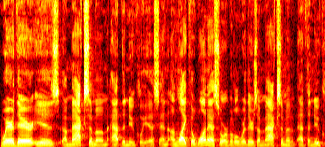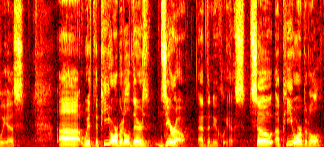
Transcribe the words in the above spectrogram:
where there is a maximum at the nucleus, and unlike the 1s orbital, where there's a maximum at the nucleus, uh, with the p orbital, there's zero at the nucleus. So a p orbital,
